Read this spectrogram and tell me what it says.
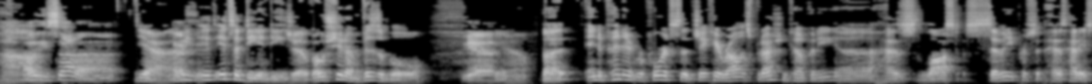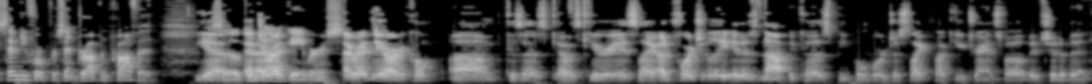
Um, oh, you saw that, huh? yeah, I mean it, it's a D and D joke. Oh shit, I'm visible. Yeah. you know. But independent reports that J.K. Rowling's production company uh, has lost seventy percent, has had a seventy-four percent drop in profit. Yeah. So good and I job, read, gamers. I read the article because I was I was curious. Like, unfortunately, it is not because people were just like "fuck you, transphobe." It should have been.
